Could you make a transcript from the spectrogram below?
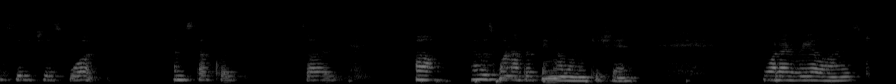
this is just what I'm stuck with. So, oh, that was one other thing I wanted to share. What I realized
